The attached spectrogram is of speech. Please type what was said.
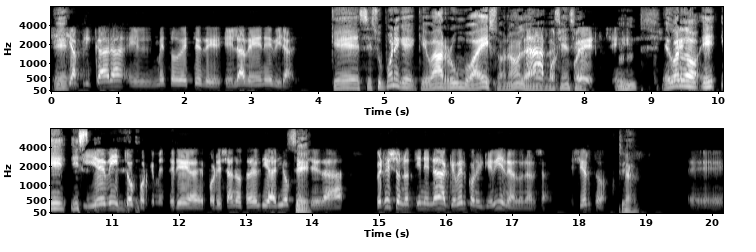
Si Eh, se aplicara el método este de el ADN viral. Que se supone que, que va rumbo a eso, ¿no? La, ah, la por ciencia. supuesto, sí. Eduardo, eh, eh, es, Y he visto, porque me enteré eh, por esa nota del diario, Sí. que se da... Pero eso no tiene nada que ver con el que viene a donar sangre, ¿es cierto? claro, Eh,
